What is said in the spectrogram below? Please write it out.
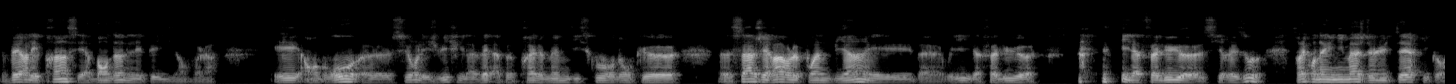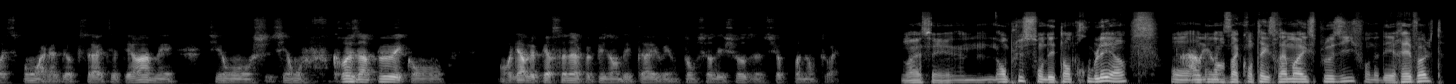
vers les princes et abandonne les paysans. Voilà. Et en gros, euh, sur les Juifs, il avait à peu près le même discours. Donc euh, ça, Gérard le pointe bien. Et ben oui, il a fallu, il a fallu s'y résoudre. C'est vrai qu'on a une image de Luther qui correspond à la doxa, etc. Mais si on, si on creuse un peu et qu'on on regarde le personnage un peu plus en détail, oui, on tombe sur des choses surprenantes. Ouais. Ouais, c'est en plus ce sont des temps troublés. Hein. On, ah est dans un contexte vraiment explosif. On a des révoltes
